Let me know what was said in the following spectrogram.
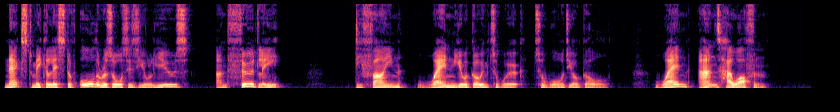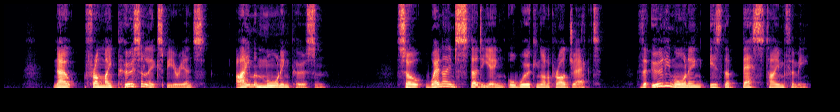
Next, make a list of all the resources you'll use. And thirdly, define when you are going to work toward your goal. When and how often. Now, from my personal experience, I'm a morning person. So when I'm studying or working on a project, the early morning is the best time for me.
